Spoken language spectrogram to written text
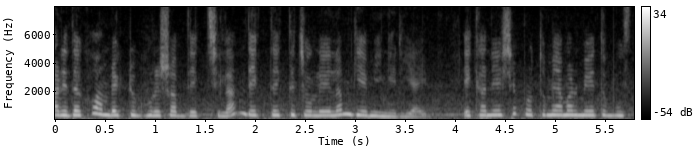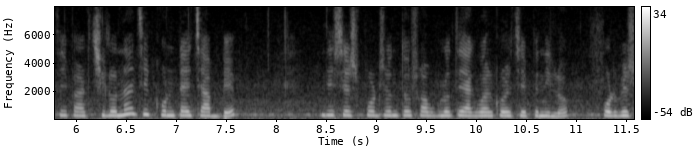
আরে দেখো, আমরা একটু ঘুরে সব দেখছিলাম। দেখতে দেখতে চলে এলাম গেমিং এরিয়ায়। এখানে এসে প্রথমে আমার মেয়ে তো বুঝতেই পারছিল না যে কোনটায় চাপবে। যে শেষ পর্যন্ত সবগুলোতে একবার করে চেপে নিল। ওর বেশ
